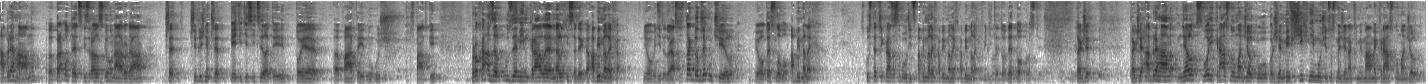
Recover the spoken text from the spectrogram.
Abraham, eh, praotec izraelského národa, před, přibližně před pěti tisíci lety, to je eh, pár týdnů už zpátky, procházel územím krále Melchisedek, Abimelecha. Jo, vidíte to, já jsem se tak dobře učil, jo, to je slovo, Abimelech. Zkuste třikrát za sebou říct, Abimelech, Abimelech, Abimelech, vidíte to, jde to prostě. Takže takže Abraham měl svoji krásnou manželku, protože my všichni muži, co jsme ženatí, my máme krásnou manželku.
